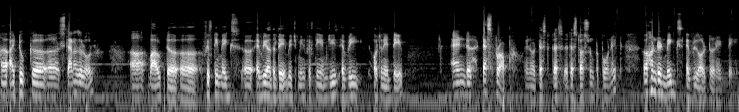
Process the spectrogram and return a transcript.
uh, I took uh, uh, stanozolol uh, about 50 mgs every other day, which means 50 mgs every alternate day. And uh, test prop you know test, test uh, testosterone propionate 100 mgs every alternate day.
